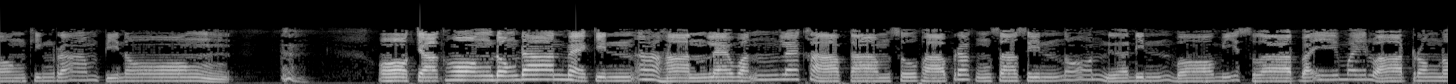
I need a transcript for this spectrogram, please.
องคิงรามปีน้อง ออกจากห้องดงด้านแม่กินอาหารและวันและขาบตามสุภาพรักษาสินนอนเหนือดินบ่มีสวาดใบไม่หลาดรองน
